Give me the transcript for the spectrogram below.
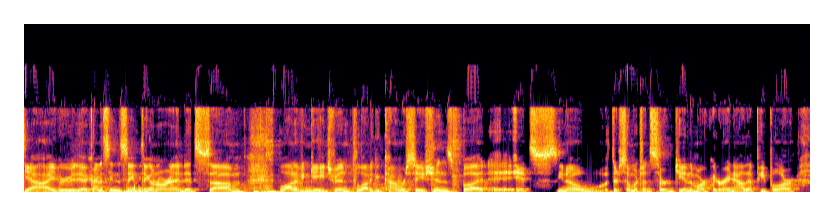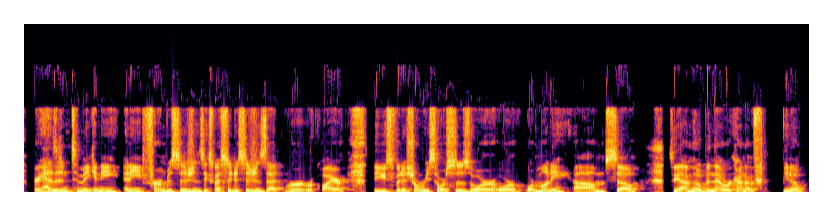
Yeah, I agree with you. I kind of seen the same thing on our end. It's um, a lot of engagement, a lot of good conversations, but it's you know there's so much uncertainty in the market right now that people are very hesitant to make any any firm decisions, especially decisions that re- require the use of additional resources or or or money. Um, so so yeah, I'm hoping that we're kind of you know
